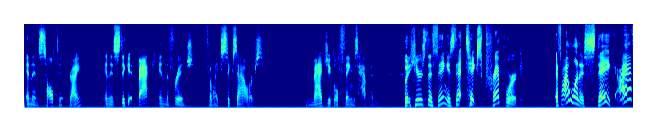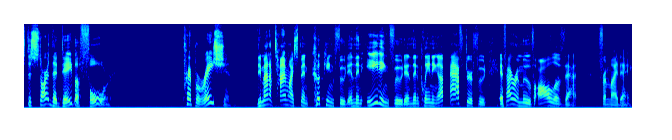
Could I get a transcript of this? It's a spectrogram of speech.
and then salt it, right? And then stick it back in the fridge for like six hours, magical things happen. But here's the thing is that takes prep work. If I want a steak, I have to start the day before. Preparation. The amount of time I spend cooking food and then eating food and then cleaning up after food. If I remove all of that from my day,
